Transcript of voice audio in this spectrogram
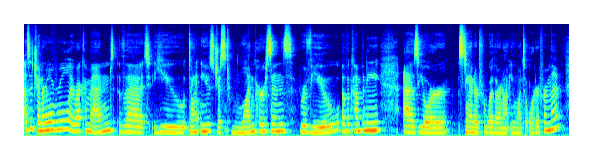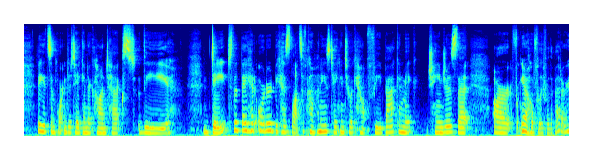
As a general rule, I recommend that you don't use just one person's review of a company as your standard for whether or not you want to order from them. I think it's important to take into context the date that they had ordered because lots of companies take into account feedback and make changes that are, for, you know, hopefully for the better.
